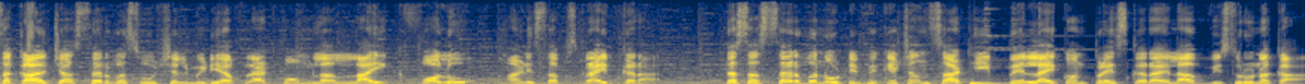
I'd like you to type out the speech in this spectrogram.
सकाळच्या सर्व सोशल मीडिया प्लॅटफॉर्मला लाईक फॉलो आणि सबस्क्राईब करा. तसंच सर्व नोटिफिकेशनसाठी बेल आयकॉन प्रेस करायला विसरू नका.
